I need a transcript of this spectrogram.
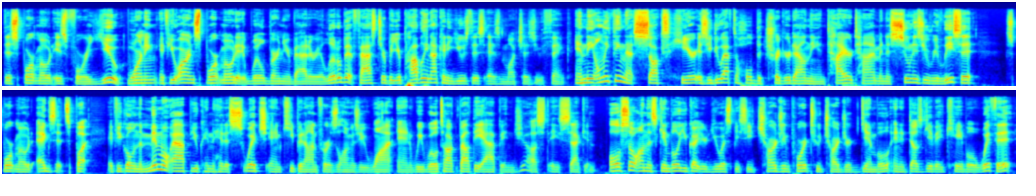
this sport mode is for you. Warning, if you are in sport mode, it will burn your battery a little bit faster, but you're probably not gonna use this as much as you think. And the only thing that sucks here is you do have to hold the trigger down the entire time, and as soon as you release it, sport mode exits. But if you go in the Mimo app, you can hit a switch and keep it on for as long as you want, and we will talk about the app in just a second. Also on this gimbal, you got your USB-C charging port to charge your gimbal, and it does give a cable with it.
